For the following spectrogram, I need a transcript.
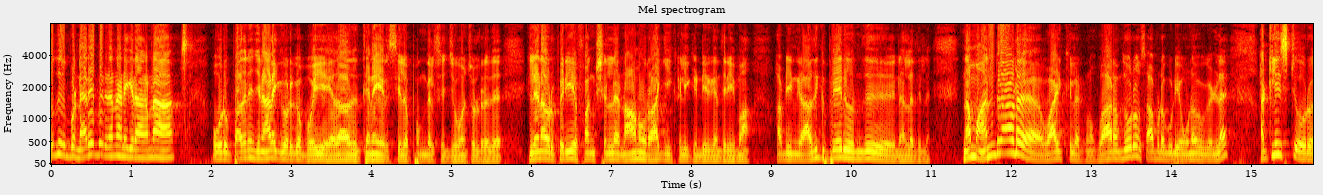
வந்து இப்போ நிறைய பேர் என்ன நினைக்கிறாங்கன்னா ஒரு பதினஞ்சு நாளைக்கு ஒருக்க போய் ஏதாவது திணையரிசியில் பொங்கல் செஞ்சுவோம்னு சொல்கிறது இல்லைன்னா ஒரு பெரிய ஃபங்க்ஷனில் நானும் ராகி களி கிண்டியிருக்கேன் தெரியுமா? அப்படிங்கிற அதுக்கு பேர் வந்து நல்லதில்லை. நம்ம அன்றாட வாழ்க்கையில் இருக்கணும். வாரந்தோறும் சாப்பிடக்கூடிய உணவுகளில் அட்லீஸ்ட் ஒரு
